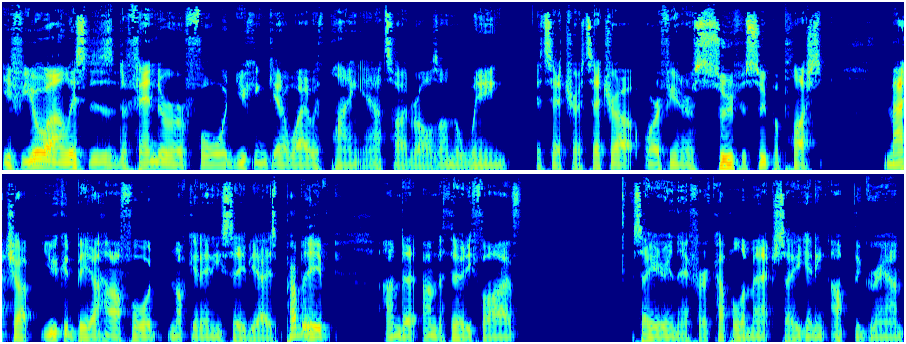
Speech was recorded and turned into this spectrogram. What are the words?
if you are uh, listed as a defender or a forward, you can get away with playing outside roles on the wing, etc., etc. Or if you're in a super, super plush matchup, you could be a half forward, not get any CBAs. Probably under under 35. So you're in there for a couple of match, so you're getting up the ground.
